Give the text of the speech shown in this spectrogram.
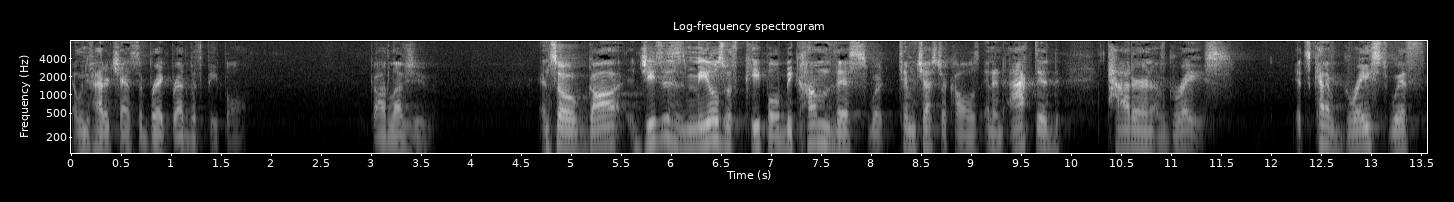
and when you've had a chance to break bread with people. God loves you. And so God, Jesus' meals with people become this, what Tim Chester calls, an enacted pattern of grace. It's kind of graced with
